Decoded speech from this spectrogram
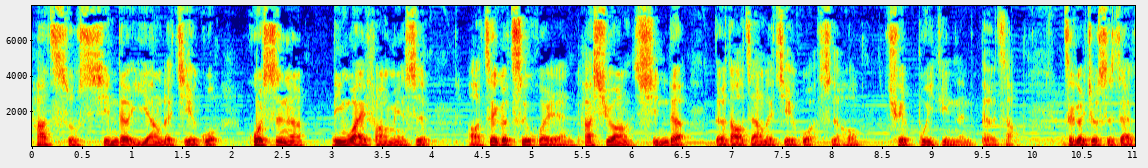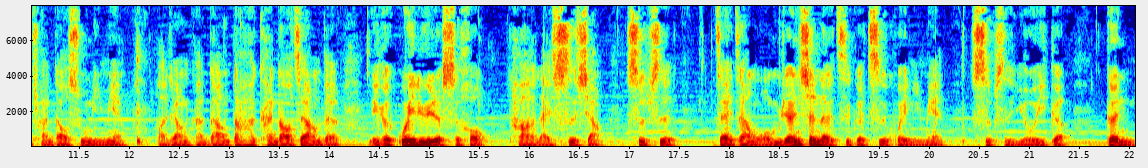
他所行的一样的结果，或是呢，另外一方面是，啊，这个智慧人他希望行的得到这样的结果时候，却不一定能得着。这个就是在传道书里面，好像看当当他看到这样的一个规律的时候，他来思想，是不是在这样我们人生的这个智慧里面，是不是有一个更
